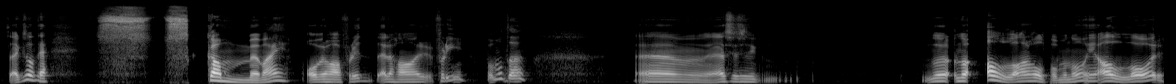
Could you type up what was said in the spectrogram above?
Så det er ikke sånn at jeg skammer meg over å ha flydd, eller har fly, på en måte. jeg syns når, når, alle har holdt på med noe i alle år,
